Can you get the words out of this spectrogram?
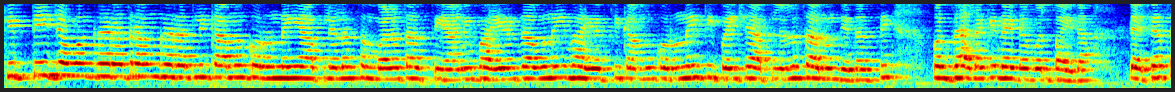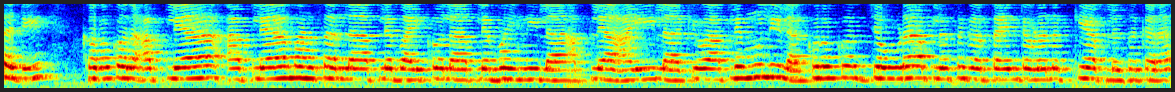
की ती जेव्हा घरात राहून घरातली कामं करूनही आपल्याला सांभाळत असते आणि बाहेर जाऊनही बाहेरची कामं करूनही ती पैसे आपल्यालाच आणून देत असते मग झाला की नाही डबल फायदा? त्याच्यासाठी खरोखर आपल्या आपल्या माणसांना आपल्या बायकोला आपल्या बहिणीला आपल्या आईला किंवा आपल्या मुलीला खरोखर जेवढं आपलंसं करता येईल तेवढं नक्की आपलंसं करा.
